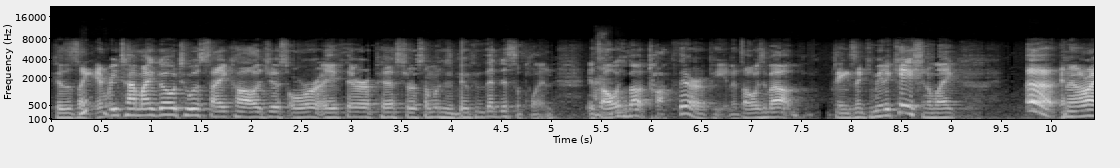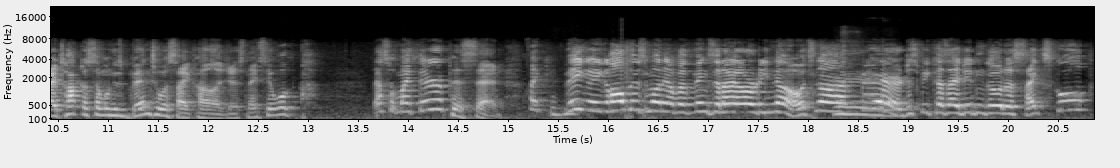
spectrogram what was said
Because it's like mm-hmm. every time I go to a psychologist or a therapist or someone who's been through that discipline, it's always about talk therapy and it's always about things in communication. I'm like, And or I talk to someone who's been to a psychologist and they say, well That's what my therapist said. Like they make all this money off of things that I already know. It's not Mm. fair just because I didn't go to psych school.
